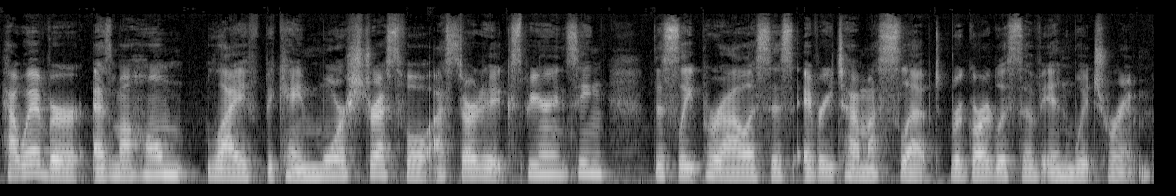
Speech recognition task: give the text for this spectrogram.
However, as my home life became more stressful, I started experiencing the sleep paralysis every time I slept, regardless of in which room.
